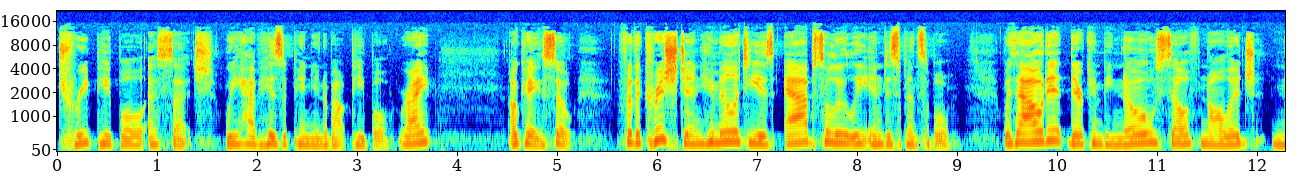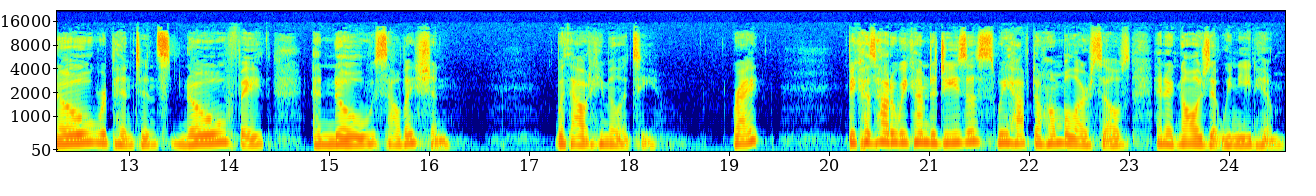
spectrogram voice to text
treat people as such. We have his opinion about people, right? Okay, so for the Christian, humility is absolutely indispensable. Without it, there can be no self knowledge, no repentance, no faith, and no salvation without humility, right? Because how do we come to Jesus? We have to humble ourselves and acknowledge that we need him,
